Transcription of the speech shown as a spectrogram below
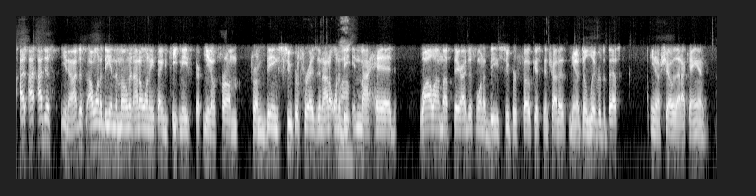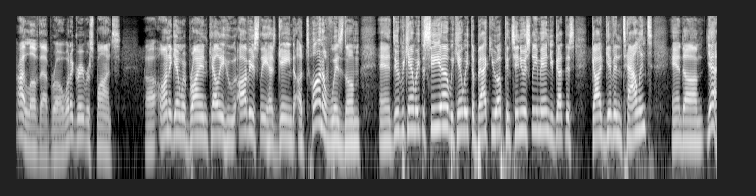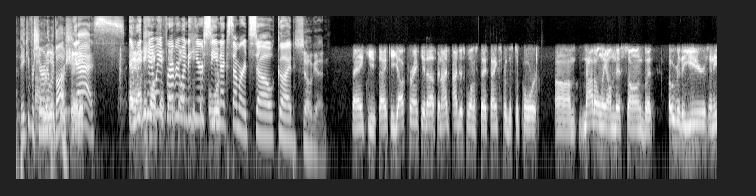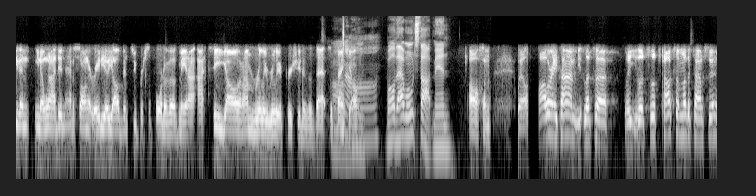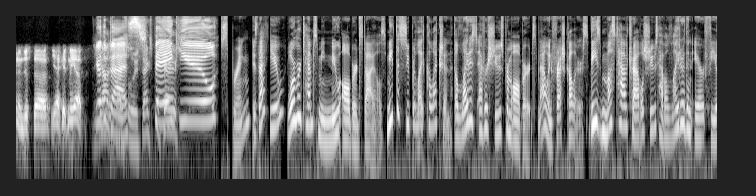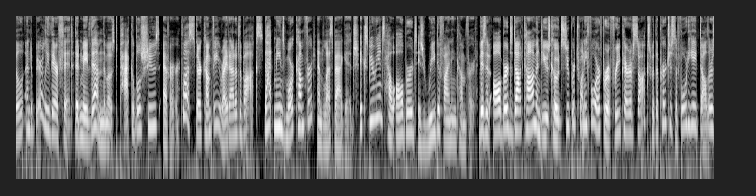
I, I, I just, you know, I just, I want to be in the moment. I don't want anything to keep me, you know, from from being super present. I don't want to Wow. be in my head while I'm up there. I just want to be super focused and try to, you know, deliver the best, you know, show that I can. I love that, bro. What a great response. Uh, on again with Brian Kelley, who obviously has gained a ton of wisdom. And dude, we can't wait to see you. We can't wait to back you up continuously, man. You've got this God-given talent, and um, yeah, thank you for sharing really it with us. it. Yes. And Hey, we can't wait for everyone to for the hear See You. Next Summer. It's so good. So good. Thank you, thank you. Y'all crank it up, and I, I just want to say thanks for the support, um, not only on this song, but over the years, and even you know when I didn't have a song at radio, y'all have been super supportive of me, and I, I see y'all, and I'm really, really appreciative of that. So thank y'all. Well, that won't stop, man. Awesome. Well, holler anytime. Let's uh, let's let's talk some other time soon, and just uh, yeah, hit me up. You You're the it. best. absolutely. Thanks, BK. Thank you. Spring? Is that you? Warmer temps mean new Allbirds styles. Meet the Superlight Collection, the lightest ever shoes from Allbirds, now in fresh colors. These must have travel shoes have a lighter than air feel and barely there fit that made them the most packable shoes ever. Plus, they're comfy right out of the box. That means more comfort and less baggage. Experience how Allbirds is redefining comfort. Visit allbirds.com and use code SUPER24 for a free pair of socks with a purchase of $48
